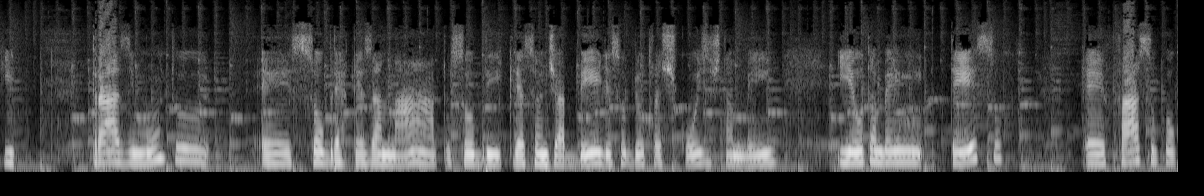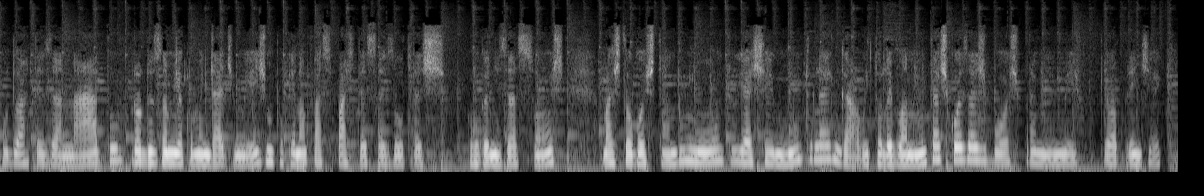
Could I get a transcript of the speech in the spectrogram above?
que trazem muito é, sobre artesanato, sobre criação de abelhas, sobre outras coisas também. E eu também teço é, faço um pouco do artesanato, produzo a minha comunidade mesmo, porque não faço parte dessas outras organizações, mas estou gostando muito e achei muito legal. E estou levando muitas coisas boas para mim mesmo, que eu aprendi aqui.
